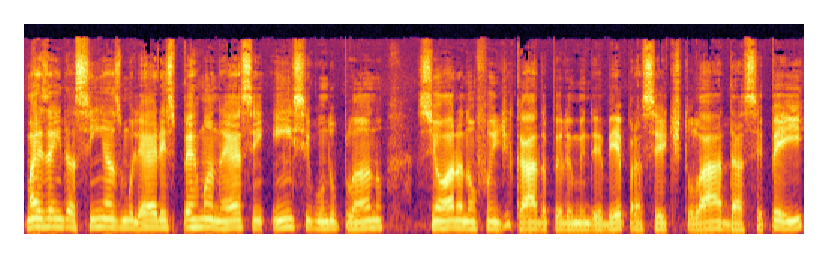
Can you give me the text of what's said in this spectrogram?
Mas ainda assim, as mulheres permanecem em segundo plano. Senhora não foi indicada pelo MDB para ser titular da CPI,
